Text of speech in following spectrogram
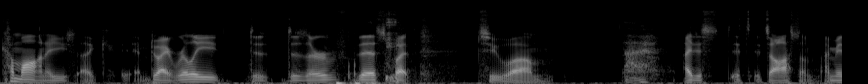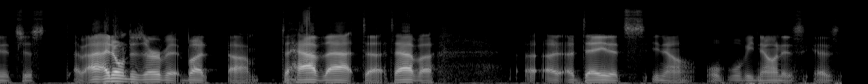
come on, are you like, do I really de- deserve this? But to, um, I just, it's it's awesome. I mean, it's just, I, I don't deserve it, but um, to have that, uh, to have a, a, a day that's you know will, will be known as as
